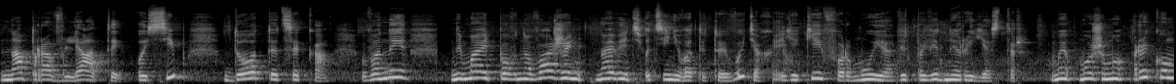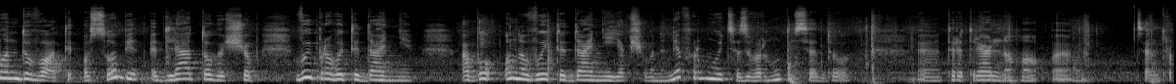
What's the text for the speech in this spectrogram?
направляти осіб до ТЦК. Вони не мають повноважень навіть оцінювати той витяг, який формує відповідний реєстр. Ми можемо рекомендувати особі для того, щоб виправити дані або оновити дані, якщо вони не формуються, звернутися до е, територіального е, центру.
